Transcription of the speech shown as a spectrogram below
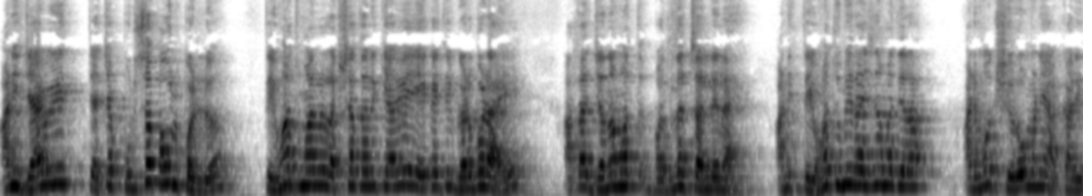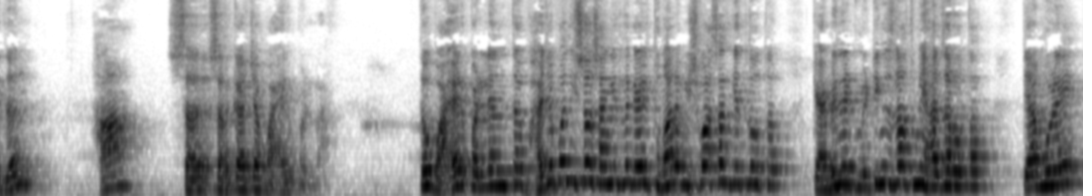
आणि ज्यावेळी त्याच्या पुढचं पाऊल पडलं तेव्हा तुम्हाला लक्षात आलं की अरे हे काहीतरी गडबड आहे. आता जनमत बदलत चाललेलं आहे. आणि तेव्हा तुम्ही राजीनामा दिला. आणि मग शिरोमणी अकाली दल हा स सरकारच्या बाहेर पडला. तो बाहेर पडल्यानंतर भाजपने सुद्धा सांगितलं की तुम्हाला विश्वासात घेतलं होतं. कॅबिनेट मिटिंग्सला तुम्ही हजर होतात. त्यामुळे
